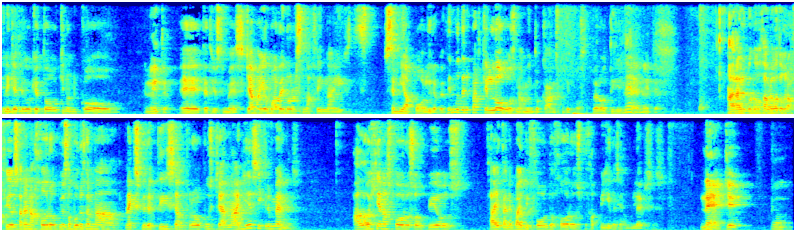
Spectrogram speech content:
Είναι και λίγο και το κοινωνικό Εννοείται. ε, τέτοιο στη μέση. Και άμα η ομάδα είναι όλη στην Αθήνα ή σε μια πόλη, ρε παιδί μου, δεν υπάρχει και λόγος να μην το κάνεις με δικό σου. Θεωρώ ότι... Ναι, ρε, εννοείται. Άρα λοιπόν, εγώ θα βλέπω το γραφείο σαν ένα χώρο ο οποίος θα μπορούσε να, να εξυπηρετήσει ανθρώπους και ανάγκες συγκεκριμένες. Αλλά όχι ένας χώρος ο οποίος θα ήταν by default ο χώρος που θα πήγαινες για να δουλέψεις. Ναι, και που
